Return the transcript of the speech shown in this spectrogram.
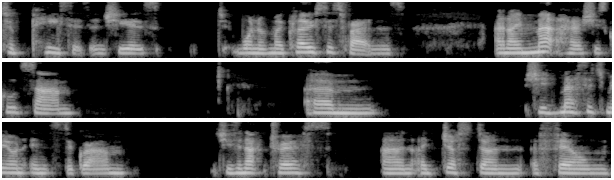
to pieces, and she is one of my closest friends. And I met her, she's called Sam. Um, she'd messaged me on Instagram. She's an actress, and I'd just done a film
